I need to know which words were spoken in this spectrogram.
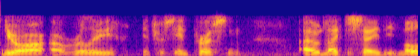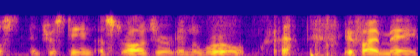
You are a really interesting person. I would like to say the most interesting astrologer in the world, if I may.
